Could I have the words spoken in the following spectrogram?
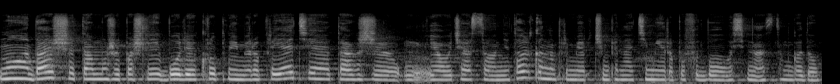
Ну а дальше там уже пошли более крупные мероприятия. Также я участвовала не только, например, в чемпионате мира по футболу в 2018 году,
